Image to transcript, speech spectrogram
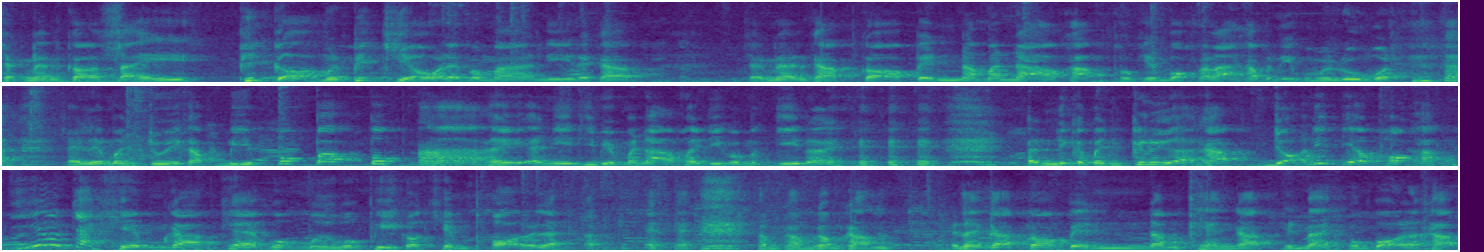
จากนั้นก็ใส่พริกเหรอเหมือนพริกเขียวอะไรประมาณนี้นะครับ จากนั้นครับก็เป็นน้ำมะนาวครับเขาเขียนบอกข้างล่างครับอันนี้ผมไม่รู้หมด ใส่เลมอนจุ้ยครับบีบปุ๊บปั๊บปุ๊บอ่าเฮ้ยอันนี้ที่บีบมะนาวค่อยดีกว่าเมื่อกี้หน่อย อันนี้ก็เป็นเกลือครับเหยาะนิดเดียวพอครับเดี๋ยวจะเค็มครับแค่พวกมือพวกพี่ก็เค็มพออยู่แล้วคำคำคำคำเห็นไหมครับก็เป็นน้ำแข็งครับเห็นไหมผมบอกแล้วครับ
